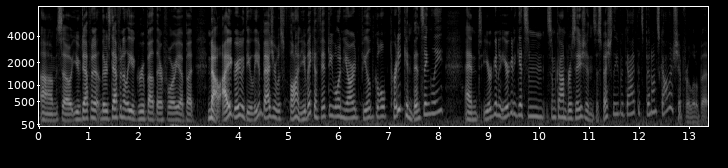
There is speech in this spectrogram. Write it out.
Um, so you've definitely there's definitely a group out there for you. But no, I agree with you. Liam Badger was fun. You make a 51 yard field goal pretty convincingly, and you're gonna you're gonna get some some conversations, especially with a guy that's been on scholarship for a little bit.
